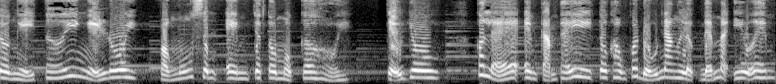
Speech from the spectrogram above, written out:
"Tôi nghĩ tới nghĩ lui, vẫn muốn xin em cho tôi một cơ hội." "Tiểu Du, có lẽ em cảm thấy tôi không có đủ năng lực để mà yêu em."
